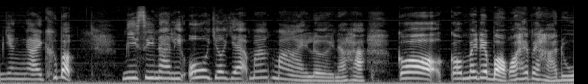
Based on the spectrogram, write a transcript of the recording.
ำยังไง คือแบบมี scenario เยอะแยะมากมายเลยนะคะ ก็ก็ไม่ได้บอกว่าให้ไปหาดู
